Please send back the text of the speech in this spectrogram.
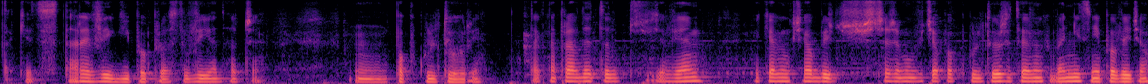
takie stare wygi po prostu, wyjadacze mm, popkultury. Tak naprawdę to ja wiem, jak ja bym chciał być szczerze mówić o popkulturze, to ja bym chyba nic nie powiedział.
